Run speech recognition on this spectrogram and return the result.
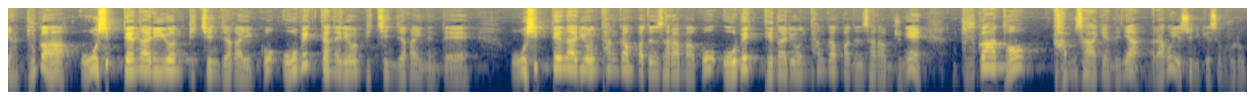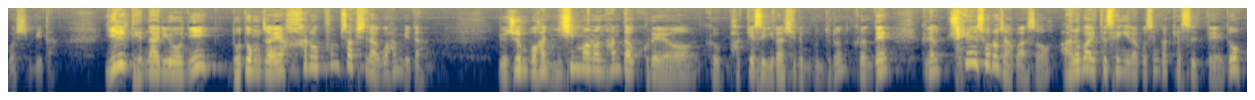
야 누가 50데나리온 빚진 자가 있고 500데나리온 빚진 자가 있는데 50데나리온 탕감 받은 사람하고 500데나리온 탕감 받은 사람 중에 누가 더 감사하겠느냐라고 예수님께서 물어보십니다. 1데나리온이 노동자의 하루 품삯이라고 합니다. 요즘 뭐 한 20만 원 한다고 그래요. 그 밖에서 일하시는 분들은 그런데 그냥 최소로 잡아서 아르바이트생이라고 생각했을 때에도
